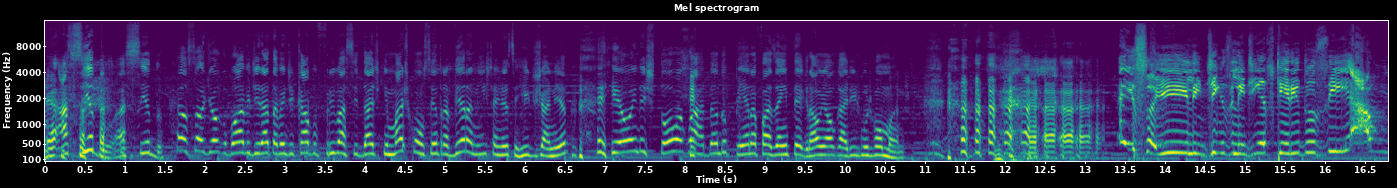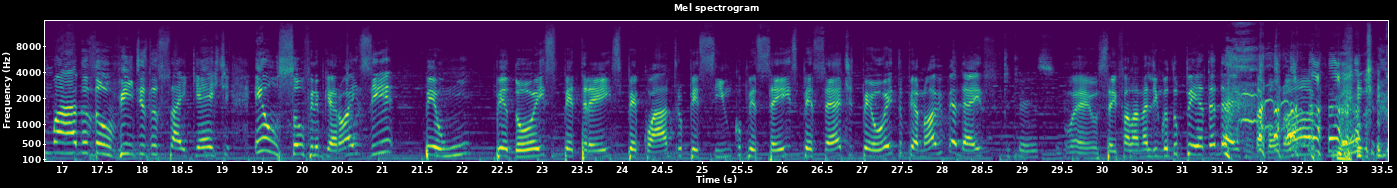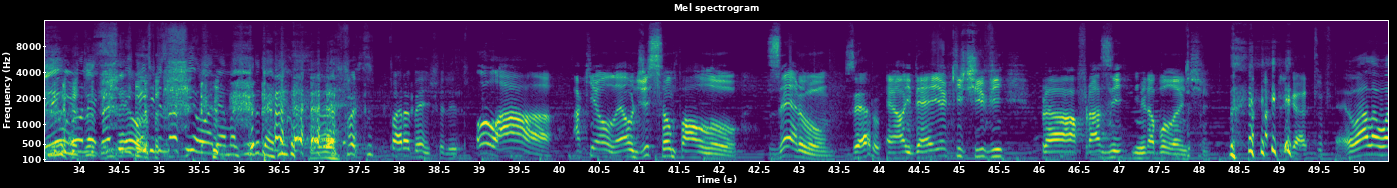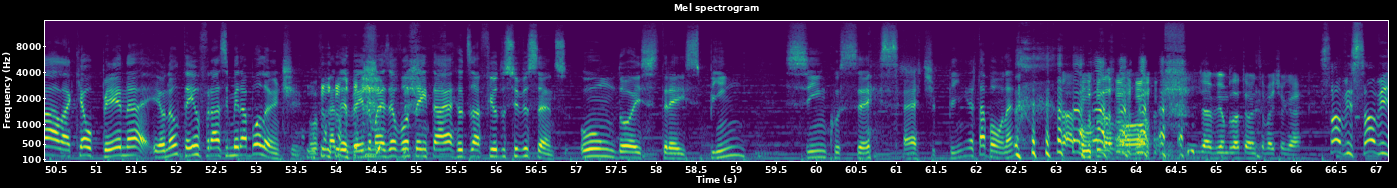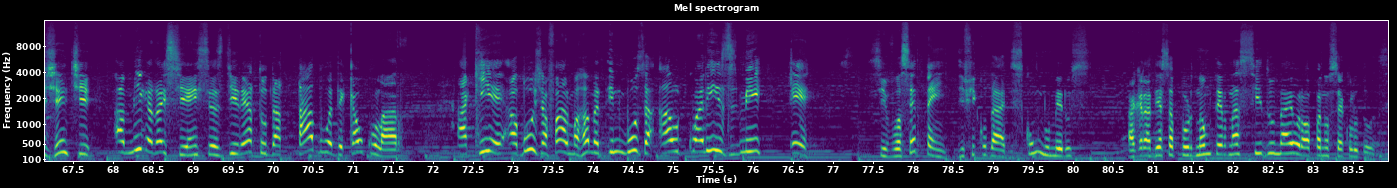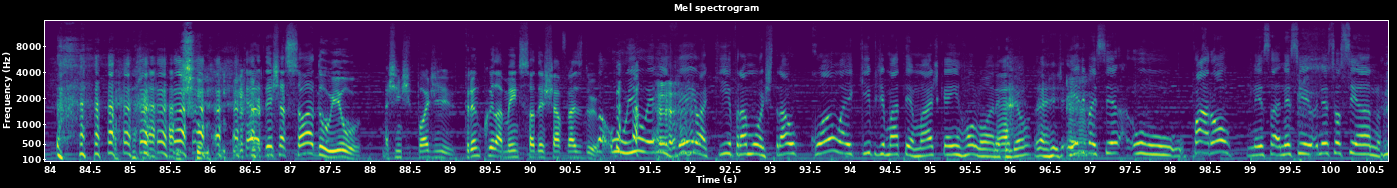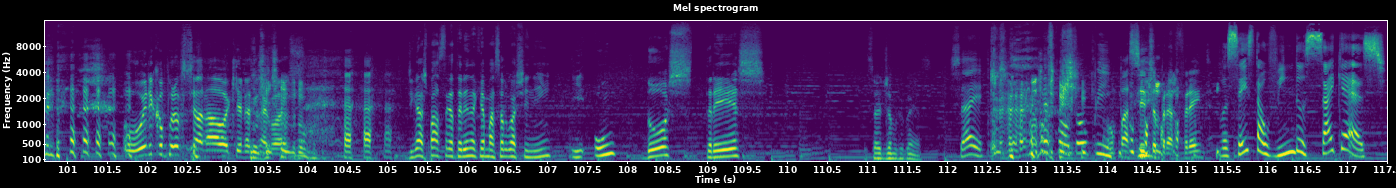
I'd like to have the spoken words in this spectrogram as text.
É assíduo, assíduo. Eu sou o Diogo Bob, diretamente de Cabo Frio, a cidade que mais concentra veranistas nesse Rio de Janeiro. E eu ainda estou aguardando pena fazer a integral em algarismos romanos. É isso aí, lindinhos e lindinhas, queridos e amados ouvintes do SciCast. Eu sou o Felipe Queiroz e P1, P2, P3, P4, P5, P6, P7, P8, P9 e P10. O que, que é isso? Ué, eu sei falar na língua do P até 10, não tá bom não? Ah, o legal é que ninguém te desafiou, né? Mas tudo bem. Parabéns, Felipe. Olá! Aqui é o Léo de São Paulo. Zero Zero? é a ideia que tive pra frase mirabolante. Obrigado. Wala Wala, aqui é o Pena. Eu não tenho frase mirabolante. Vou ficar devendo, mas eu vou tentar o desafio do Silvio Santos. Um, dois, três, pim. Cinco, seis, sete, pin. Tá bom, né? Tá bom, tá bom. Já vimos até onde você vai chegar. Salve, salve, gente! Amiga das ciências, direto da tábua de calcular. Aqui é Abu Jafar Muhammad in Musa al-Khwarizmi e se você tem dificuldades com números, agradeça por não ter nascido na Europa no século XII. Cara, deixa só a do Will. A gente pode tranquilamente só deixar a frase do Will. O Will, ele veio aqui pra mostrar o quão a equipe de matemática é enrolona, entendeu? Ele vai ser o farol nessa, nesse, nesse oceano. O único profissional aqui nesse negócio. Diga as passas, Catarina, que é Marcelo Guaxinim. E um, dois, três. Esse é o idioma que eu conheço. Isso aí. Faltou o pin. Um passito pra frente. Você está ouvindo o SciCast,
